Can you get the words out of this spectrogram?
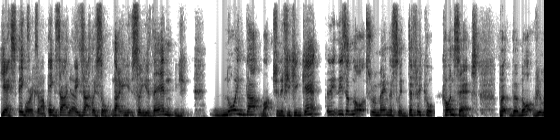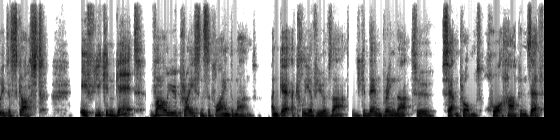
Yes, ex- for example. Exactly, yes. exactly so. Now, you, so you then you, knowing that much, and if you can get these are not tremendously difficult concepts, but they're not really discussed. If you can get value, price, and supply and demand, and get a clear view of that, you can then bring that to certain problems. What happens if?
